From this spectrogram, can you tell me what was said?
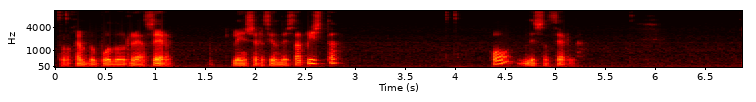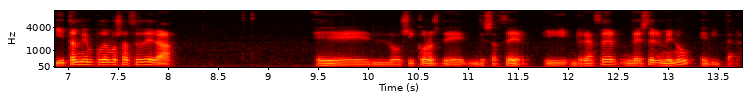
Por ejemplo, puedo rehacer la inserción de esta pista o deshacerla. Y también podemos acceder a eh, los iconos de deshacer y rehacer desde el menú editar.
